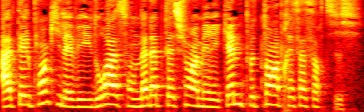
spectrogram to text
à tel point qu'il avait eu droit à son adaptation américaine peu de temps après sa sortie.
